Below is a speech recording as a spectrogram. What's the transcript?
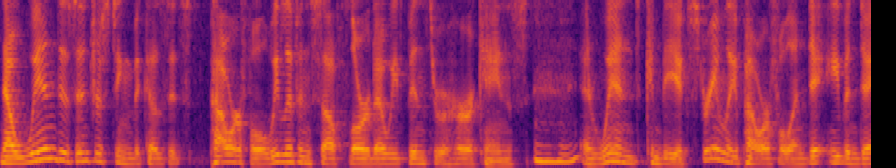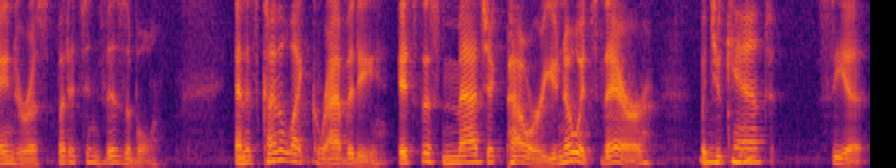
now, wind is interesting because it's powerful. We live in South Florida. We've been through hurricanes, mm-hmm. and wind can be extremely powerful and da- even dangerous, but it's invisible. And it's kind of like gravity. It's this magic power. You know it's there, but you mm-hmm. can't see it.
